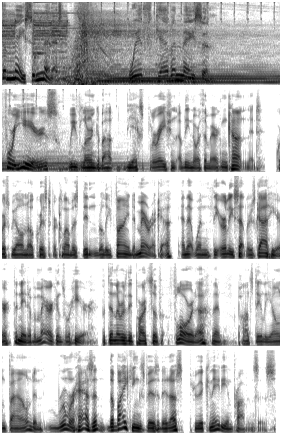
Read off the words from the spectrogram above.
The Mason Minute with Kevin Mason. For years, we've learned about the exploration of the North American continent. Of course, we all know Christopher Columbus didn't really find America, and that when the early settlers got here, the Native Americans were here. But then there was the parts of Florida that Ponce de Leon found, and rumor has it, the Vikings visited us through the Canadian provinces.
